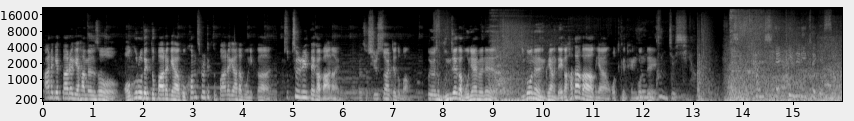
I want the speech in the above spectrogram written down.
빠르게 빠르게 하면서 어그로 덱도 빠르게 하고 컨트롤 덱도 빠르게 하다 보니까 수틀릴 때가 많아요. 그래서 실수할 때도 많고. 또 여기서 문제가 뭐냐면은 이거는 그냥 내가 하다가 그냥 어떻게 된 건데 군주시여. 지금 당신의 비늘이 되겠습니다.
